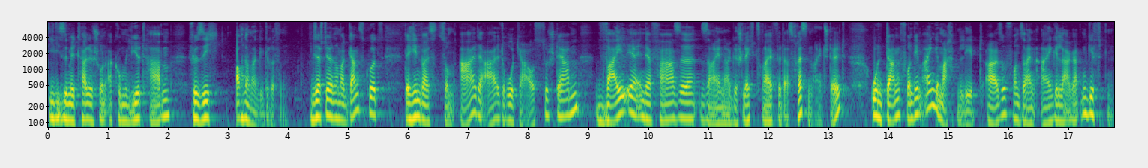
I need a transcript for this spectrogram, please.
die diese Metalle schon akkumuliert haben, für sich auch nochmal gegriffen. An dieser Stelle nochmal ganz kurz der Hinweis zum Aal. Der Aal droht ja auszusterben, weil er in der Phase seiner Geschlechtsreife das Fressen einstellt und dann von dem Eingemachten lebt, also von seinen eingelagerten Giften.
